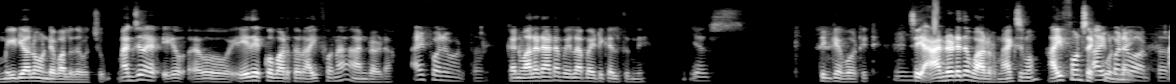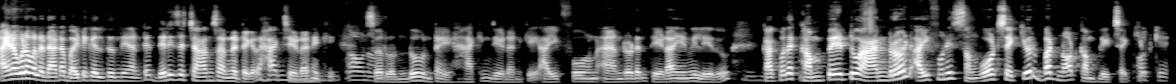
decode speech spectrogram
మీడియాలో ఉండే వాళ్ళది అవ్వచ్చు. మ్యాక్సిమం ఏది ఎక్కువ వాడతారు ఐఫోనా ఆండ్రాయిడా? ఐఫోనే వాడతారు. కానీ వాళ్ళ డేటా ఎలా బయటికి వెళ్తుంది yes think about it so Android అయితే వాడరు మాక్సిమం ఐఫోన్స్ ఎక్కువ వాడతారు. అయినా కూడా వాళ్ళ డేటా బయటికి వెళ్తుంది అంటే దెర్ ఇస్ అ ఛాన్స్ అన్నట్టే కదా హ్యాక్ చేయడానికి. Mhm. అవును సో రెండు ఉంటాయి హ్యాకింగ్ చేయడానికి. ఐఫోన్ ఆండ్రాయిడ్ అని తేడా ఏమీ లేదు. Mhm. కాకపోతే compare to Android iPhone is somewhat secure but not complete secure okay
